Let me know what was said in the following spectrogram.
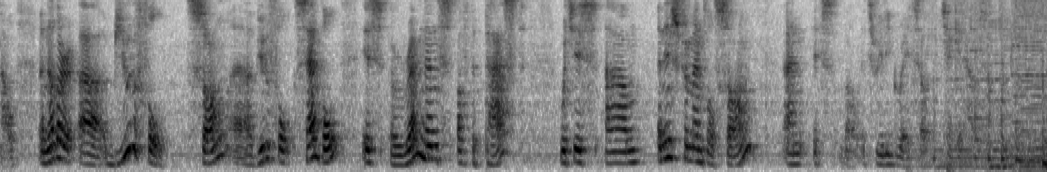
Now, another uh, beautiful song, uh, beautiful sample is Remnants of the Past, which is um, an instrumental song and it's well it's really great so check it out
